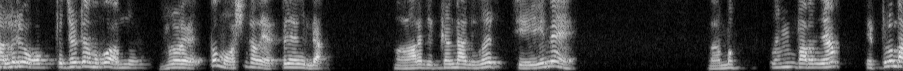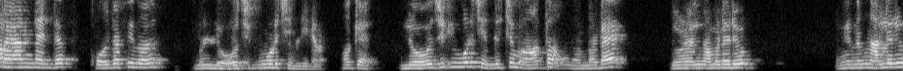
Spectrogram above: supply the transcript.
നല്ലൊരു ഓപ്പർച്യൂണിറ്റി നമുക്ക് വന്നു. നമ്മൾ ഇപ്പൊ മോശം സമയം ഇപ്പൊ ഞാനില്ല മാറി നിൽക്കണ്ട നിങ്ങൾ ചെയ്യണേ നമുക്ക് പറഞ്ഞ എപ്പോഴും പറയാറുണ്ട് എന്റെ പോയിന്റ് ഓഫ് വ്യൂ നമ്മൾ ലോജിക്കും കൂടി ചിന്തിക്കണം. ഓക്കെ ലോജിക്കും കൂടി ചിന്തിച്ച് മാത്രം നമ്മുടെ നമ്മുടെ ഒരു ഇങ്ങനെ നല്ലൊരു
